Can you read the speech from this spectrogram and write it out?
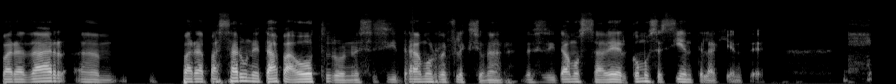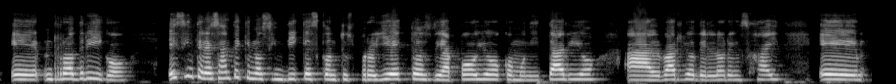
para dar, para pasar una etapa a otro, necesitamos reflexionar, necesitamos saber cómo se siente la gente. Eh, Rodrigo, es interesante que nos indiques con tus proyectos de apoyo comunitario al barrio de Lawrence High. Eh,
